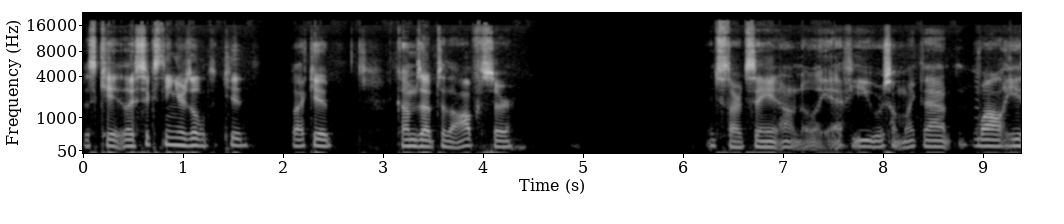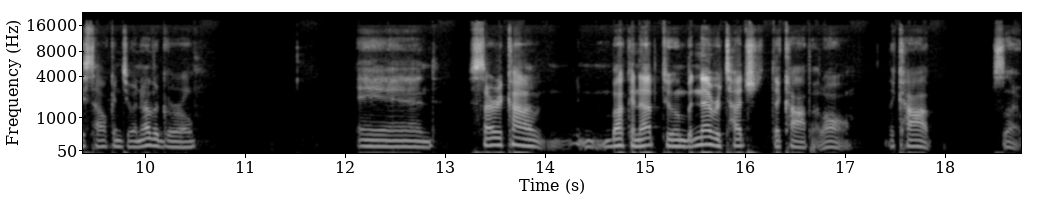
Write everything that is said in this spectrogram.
this kid, like 16 years old kid, black kid, comes up to the officer and starts saying, I don't know, like "f you" or something like that, while he's talking to another girl, and started kind of bucking up to him, but never touched the cop at all. The cop was like,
